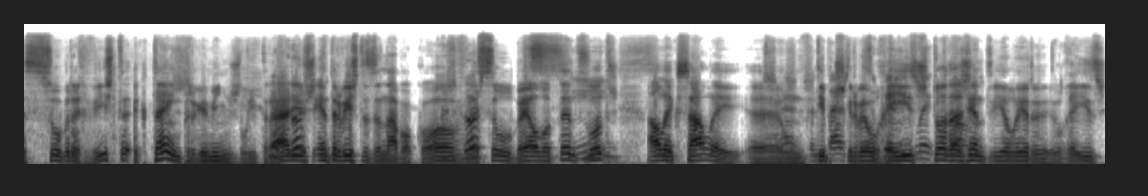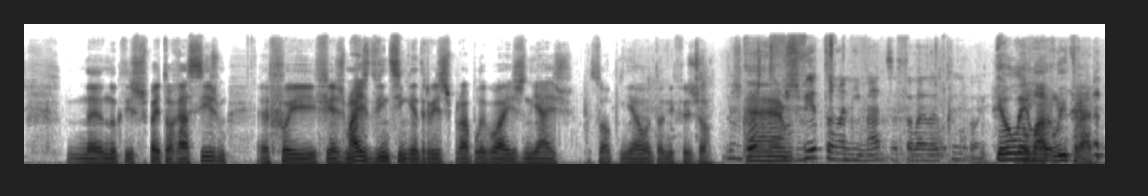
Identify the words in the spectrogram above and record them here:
sobre a revista que tem pergaminhos literários, entrevistas a Nabokov, a Saul Belo, tantos outros, Alex Haley, uh, um tipo que escreveu Raízes, toda a gente devia ler o Raízes no que diz respeito ao racismo. Eh, foi, fez mais de 25 entrevistas para a Playboy, geniais. A sua opinião, António Feijó. Mas gosto de vos ver tão animados a falar da Playboy. Eu lembro, Do lado literário.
